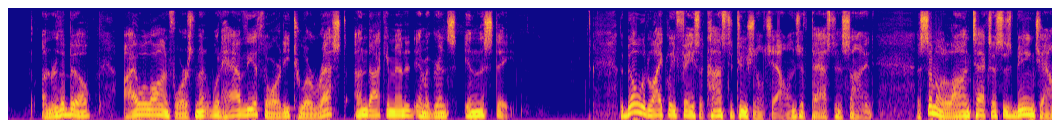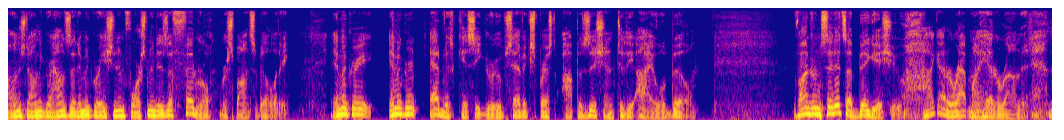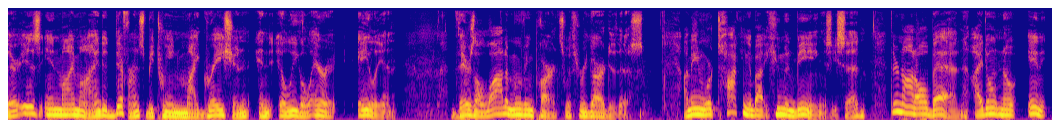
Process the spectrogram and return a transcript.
Under the bill, Iowa law enforcement would have the authority to arrest undocumented immigrants in the state. The bill would likely face a constitutional challenge if passed and signed. A similar law in Texas is being challenged on the grounds that immigration enforcement is a federal responsibility. Immigrant, immigrant advocacy groups have expressed opposition to the Iowa bill. Vondran said it's a big issue. I got to wrap my head around it. There is, in my mind, a difference between migration and illegal alien. There's a lot of moving parts with regard to this. I mean, we're talking about human beings, he said. They're not all bad. I don't know any.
